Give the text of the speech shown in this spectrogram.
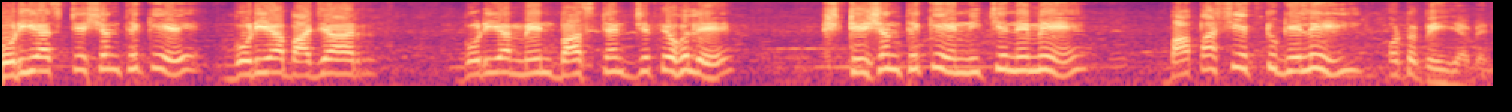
গড়িয়া স্টেশন থেকে গড়িয়া বাজার, গড়িয়া মেন বাস স্ট্যান্ড যেতে হলে স্টেশন থেকে নিচে নেমে বাপাশে একটু গেলেই অটো পেয়ে যাবেন।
